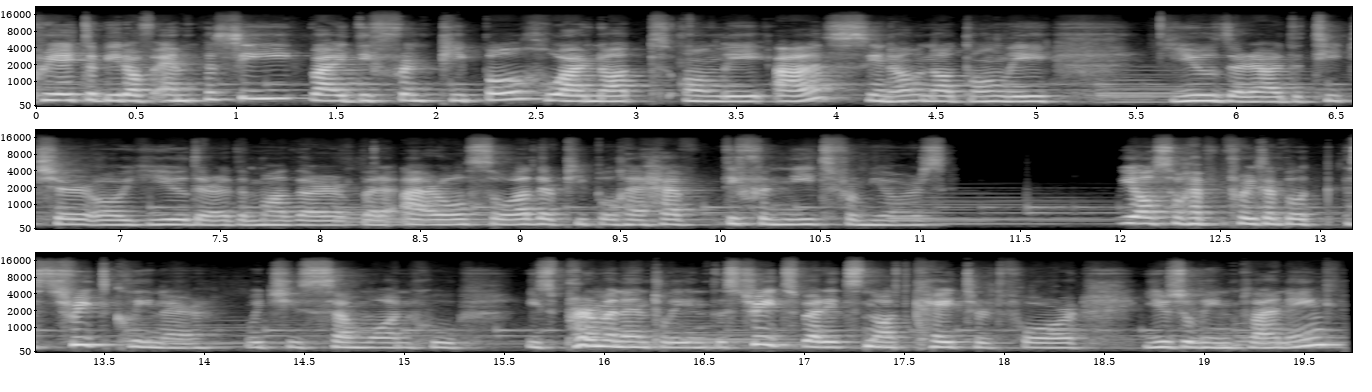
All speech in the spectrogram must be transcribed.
create a bit of empathy by different people who are not only us you know not only you that are the teacher or you that are the mother but are also other people who have different needs from yours. We also have, for example, a street cleaner, which is someone who is permanently in the streets, but it's not catered for usually in planning.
